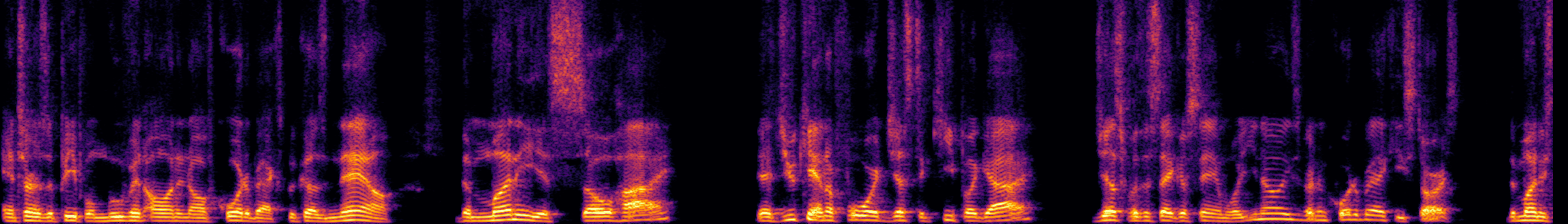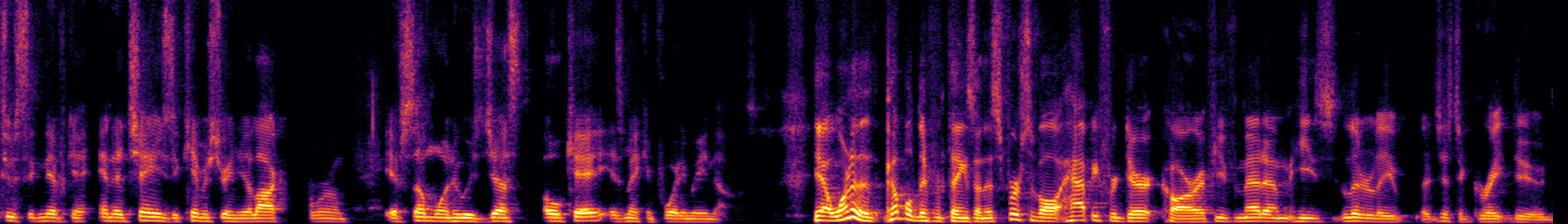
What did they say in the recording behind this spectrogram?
in terms of people moving on and off quarterbacks because now the money is so high that you can't afford just to keep a guy just for the sake of saying, well, you know, he's better than quarterback. He starts. The money's too significant, and it changed the chemistry in your locker room if someone who is just okay is making forty million dollars. Yeah, one of the couple different things on this. First of all, happy for Derek Carr. If you've met him, he's literally just a great dude.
